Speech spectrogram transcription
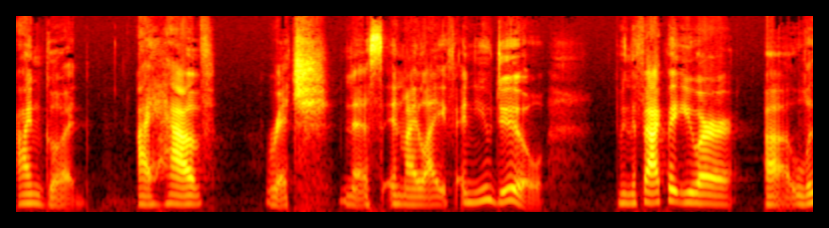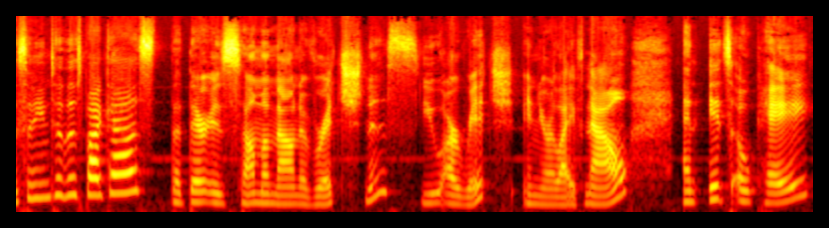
I'm good. I have richness in my life, and you do. I mean, the fact that you are uh, listening to this podcast, that there is some amount of richness. You are rich in your life now, and it's okay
